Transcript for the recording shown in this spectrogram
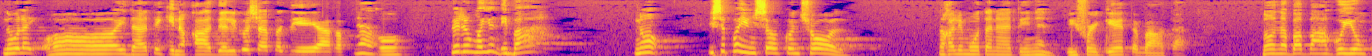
Nawala yung, oy, dati kinakadel ko siya pag niyayakap niya ako. Pero ngayon, iba. No? Isa pa yung self-control. Nakalimutan natin yan. We forget about that. No, nababago yung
